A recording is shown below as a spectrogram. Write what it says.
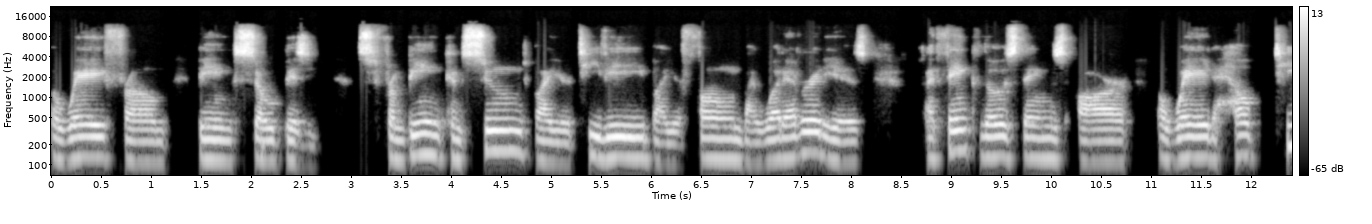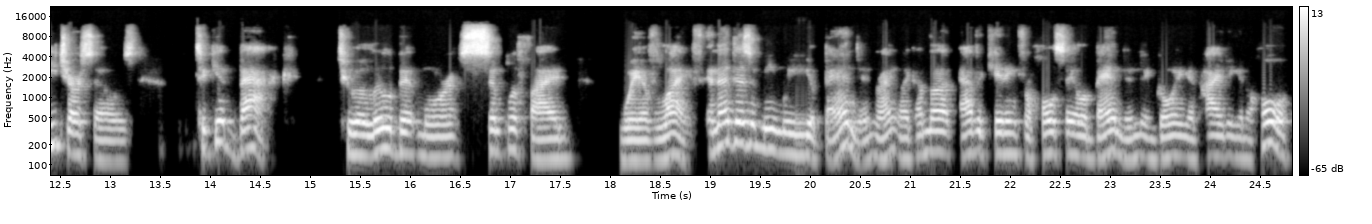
away from being so busy from being consumed by your TV, by your phone, by whatever it is, I think those things are a way to help teach ourselves to get back to a little bit more simplified way of life. And that doesn't mean we abandon, right? Like I'm not advocating for wholesale abandon and going and hiding in a hole,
